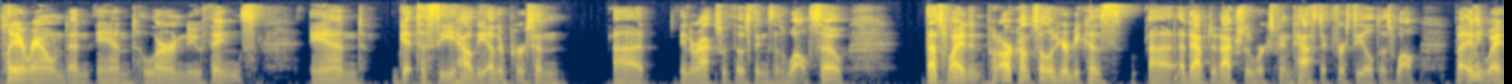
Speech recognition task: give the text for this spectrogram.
play around and, and learn new things and get to see how the other person uh, interacts with those things as well. So that's why I didn't put Archon Solo here because uh, Adaptive actually works fantastic for Sealed as well. But anyway,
